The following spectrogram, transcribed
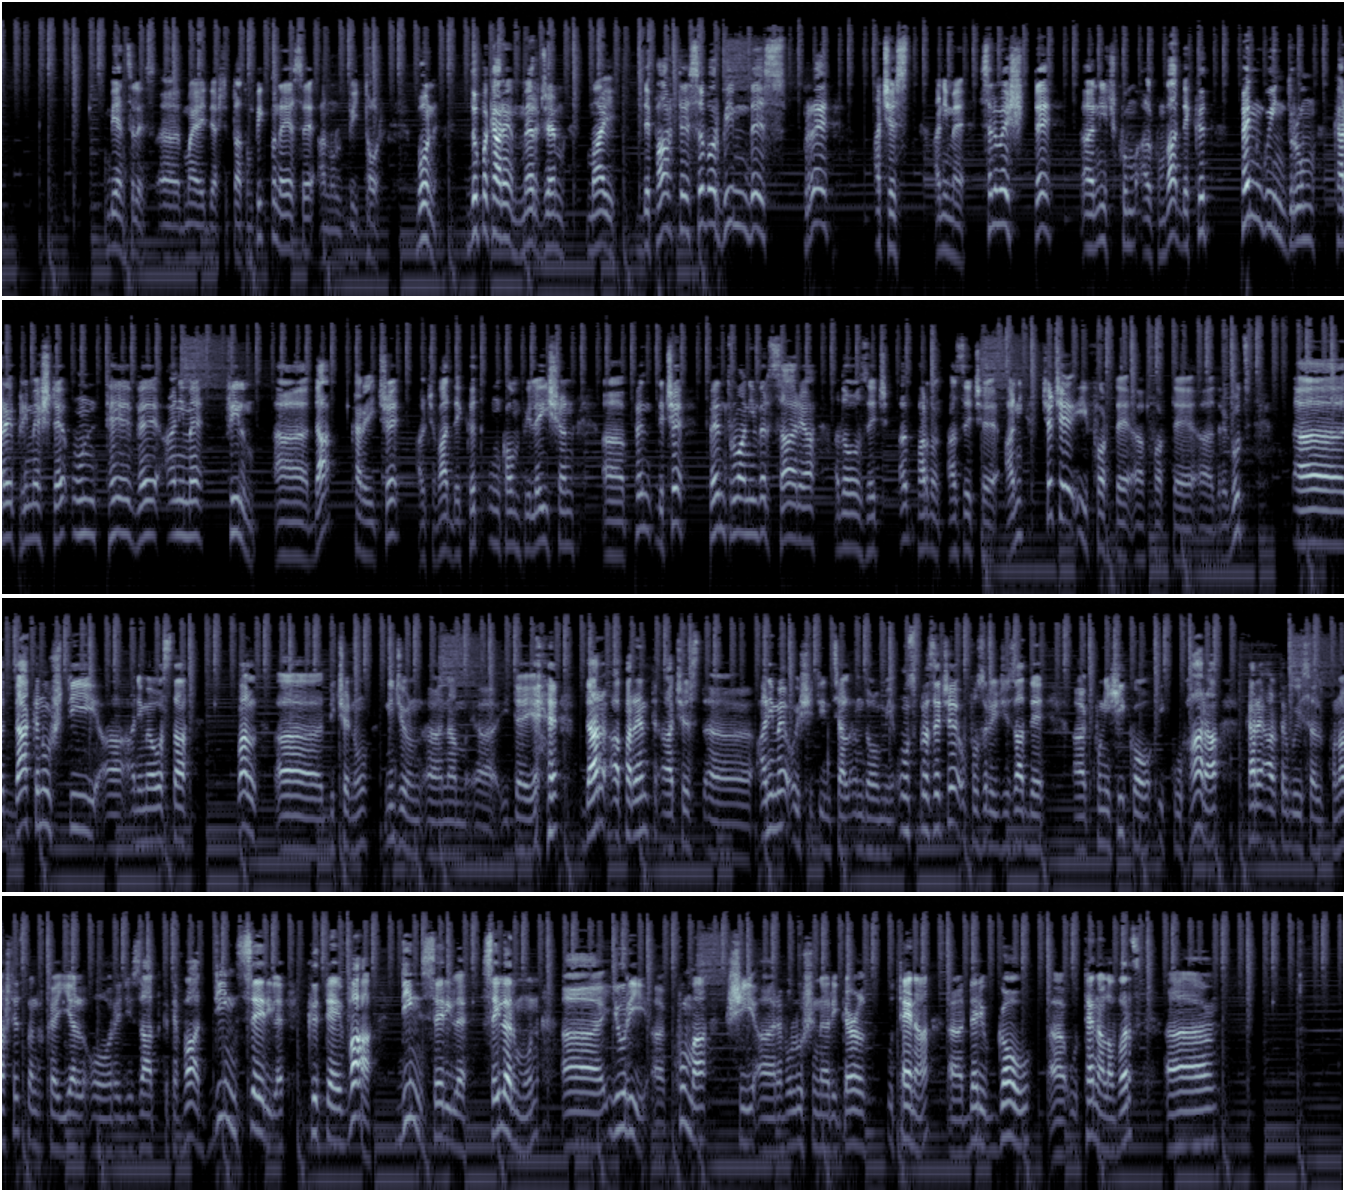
bineînțeles, uh, mai ai de așteptat un pic până iese anul viitor. Bun, după care mergem mai departe să vorbim despre acest anime. Se numește uh, nici cum altcumva decât Penguin Drum care primește un TV anime film. Uh, da, care e ce altceva decât un compilation. Uh, pen- de ce? Pentru aniversarea a 20, a, pardon, a 10 ani, ceea ce e foarte, uh, foarte uh, drăguț. Uh, dacă nu știi uh, anime-ul ăsta, well, uh, de ce nu? Nici eu uh, n-am uh, idee, dar aparent acest uh, anime a ieșit inițial în 2011, a fost regizat de uh, Kunihiko Ikuhara, care ar trebui să-l cunoașteți pentru că el a regizat câteva din seriile, câteva din seriile Sailor Moon, uh, Yuri uh, Kuma și uh, Revolutionary Girl Utena, uh, There You Go, uh, Utena Lovers. Uh,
